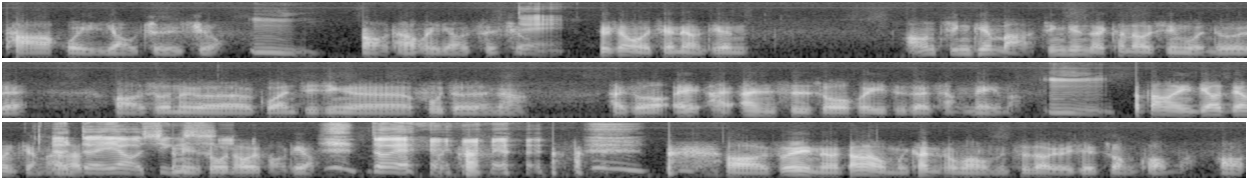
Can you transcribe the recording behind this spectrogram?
他会要自救嗯，哦，他会要自救。对，就像我前两天，好像今天吧，今天才看到新闻，对不对？啊，说那个国安基金的负责人啊，还说，哎，还暗示说会一直在场内嘛。嗯，他当然一定要这样讲啊，对，要有信息跟你说，他会跑掉。对，啊，所以呢，当然我们看筹码，我们知道有一些状况嘛，啊，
